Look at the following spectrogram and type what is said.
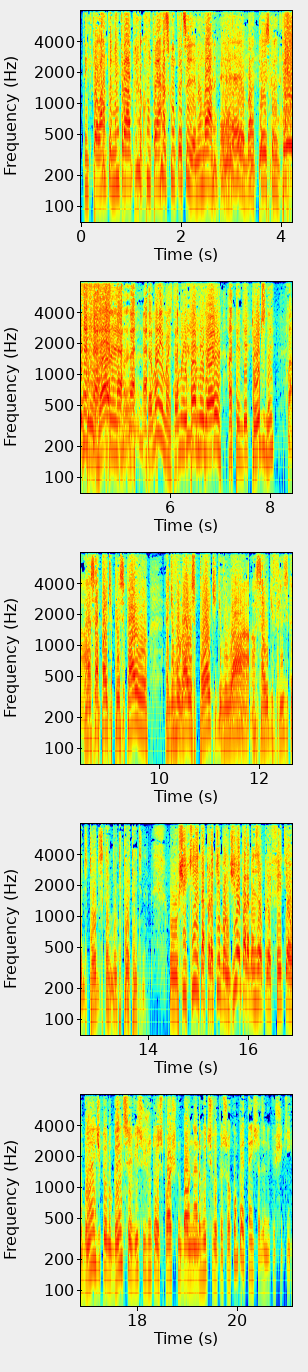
tem que estar lá também pra acompanhar as competições, não dá, né? É, bater o escanteio, cruzar, né? Tamo aí, mas tamo aí para melhor atender todos, né? Claro. Essa é a parte principal, é divulgar o esporte, divulgar a saúde física de todos, que é muito importante, né? O Chiquinho está por aqui, bom dia, parabéns ao prefeito e ao Band pelo grande serviço junto ao esporte no Balneário Rio do Silva. Pessoa competente, está dizendo aqui o Chiquinho.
